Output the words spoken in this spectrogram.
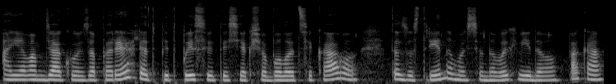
А я вам дякую за перегляд. Підписуйтесь, якщо було цікаво, та зустрінемось у нових відео. Пока!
